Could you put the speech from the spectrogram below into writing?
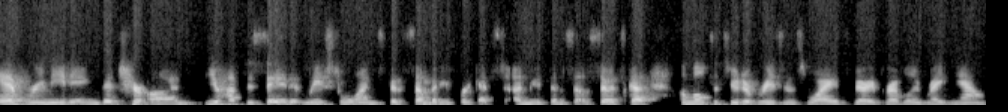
every meeting that you're on you have to say it at least once because somebody forgets to unmute themselves. So it's got a multitude of reasons why it's very prevalent right now.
